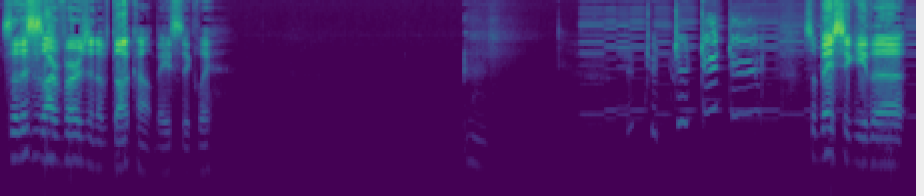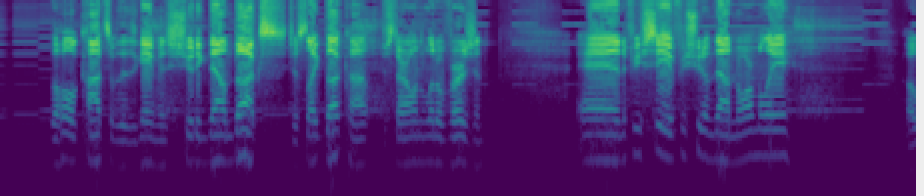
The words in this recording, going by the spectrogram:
so this is our version of Duck Hunt, basically. So basically, the the whole concept of this game is shooting down ducks, just like Duck Hunt, just our own little version. And if you see, if you shoot them down normally, oh,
